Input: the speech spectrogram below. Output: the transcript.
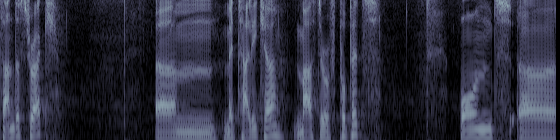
Thunderstruck, ähm, Metallica, Master of Puppets und äh,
